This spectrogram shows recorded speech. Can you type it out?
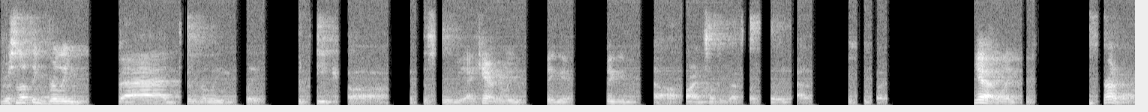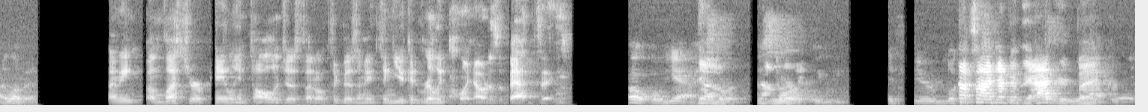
there's nothing really bad to really like critique uh, with this movie. I can't really think it, think uh, find something that's like really bad, but yeah, like it's incredible. I love it. I mean, unless you're a paleontologist, I don't think there's anything you could really point out as a bad thing. Oh, oh yeah, No, histor- not really. historically, if you're looking Not for scientifically that's accurate, but- accurate,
